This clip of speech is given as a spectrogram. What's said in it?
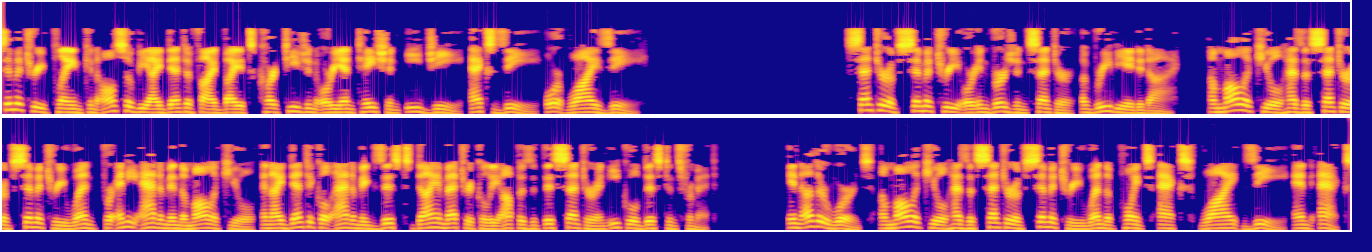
symmetry plane can also be identified by its Cartesian orientation, e.g., xz, or yz. Center of symmetry or inversion center, abbreviated I. A molecule has a center of symmetry when, for any atom in the molecule, an identical atom exists diametrically opposite this center and equal distance from it. In other words, a molecule has a center of symmetry when the points x, y, z, and x,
